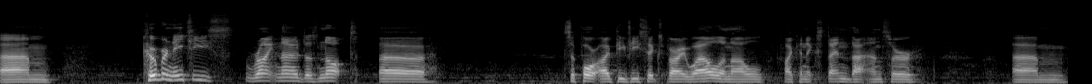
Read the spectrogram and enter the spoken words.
Um, Kubernetes right now does not uh, support IPv6 very well, and I'll, I can extend that answer um,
